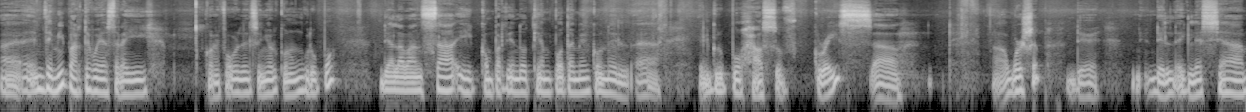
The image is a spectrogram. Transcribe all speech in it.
eh, de mi parte voy a estar ahí con el favor del Señor con un grupo de alabanza y compartiendo tiempo también con el, eh, el grupo House of Grace uh, uh, Worship de, de la iglesia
